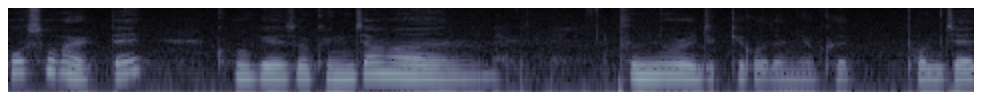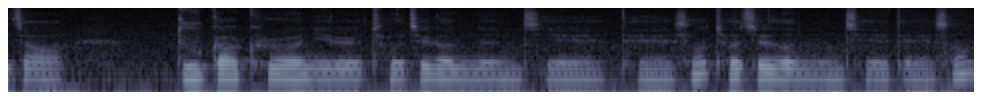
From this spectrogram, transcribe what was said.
호소할 때 거기에서 굉장한 분노를 느끼거든요. 그 범죄자 누가 그런 일을 저질렀는지에 대해서 저질렀는지에 대해서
